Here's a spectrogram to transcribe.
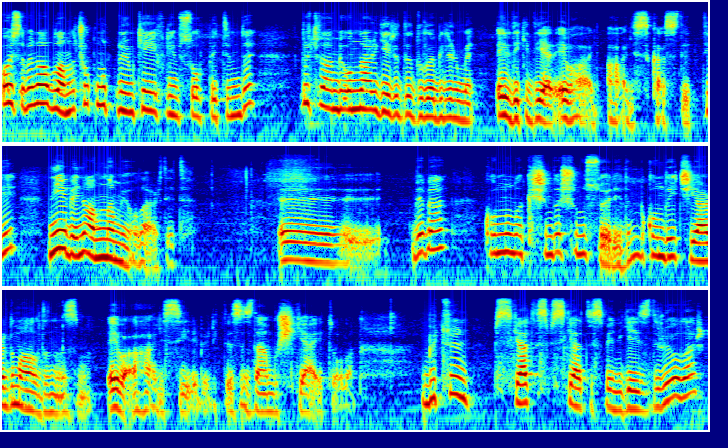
Oysa ben ablamla çok mutluyum, keyifliyim sohbetimde. Lütfen bir onlar geride durabilir mi? Evdeki diğer ev ahali- ahalisi kastettiği. Niye beni anlamıyorlar dedi. Ee, ve ben konunun akışında şunu söyledim. Bu konuda hiç yardım aldınız mı? Ev ahalisiyle birlikte sizden bu şikayeti olan. Bütün psikiyatrist psikiyatrist beni gezdiriyorlar.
